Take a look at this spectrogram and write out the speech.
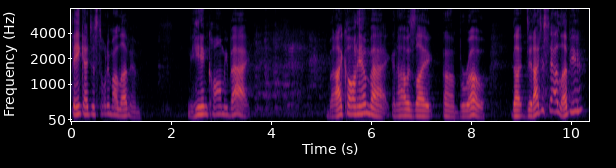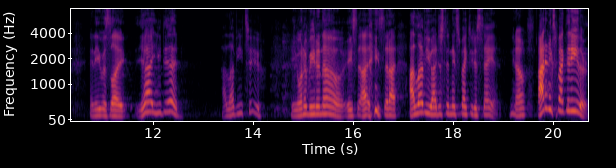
think I just told him I love him. He didn't call me back. But I called him back and I was like, um, Bro, did I just say I love you? And he was like, Yeah, you did. I love you too. He wanted me to know. He said, I, he said I, I love you. I just didn't expect you to say it. You know, I didn't expect it either.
